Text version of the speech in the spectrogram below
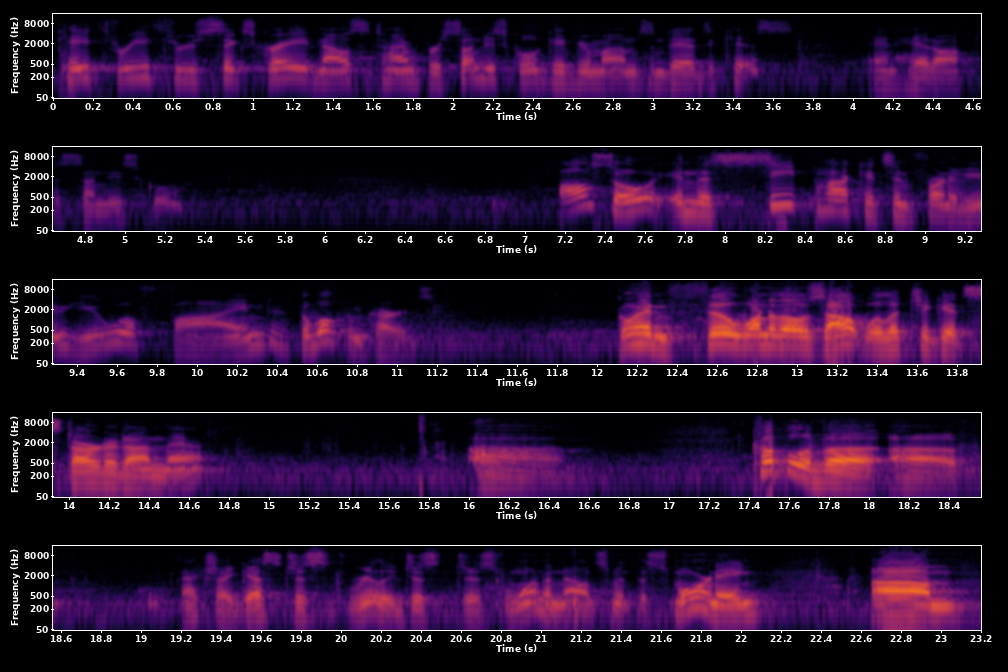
K 3 through 6th grade, now's the time for Sunday school. Give your moms and dads a kiss and head off to Sunday school. Also, in the seat pockets in front of you, you will find the welcome cards. Go ahead and fill one of those out. We'll let you get started on that. A couple of, uh, uh, actually, I guess just really just, just one announcement this morning. Um,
